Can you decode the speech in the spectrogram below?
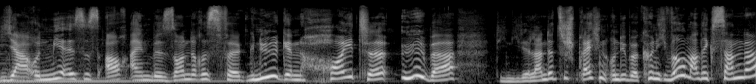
Ja, und mir ist es auch ein besonderes Vergnügen, heute über die Niederlande zu sprechen und über König Willem Alexander.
